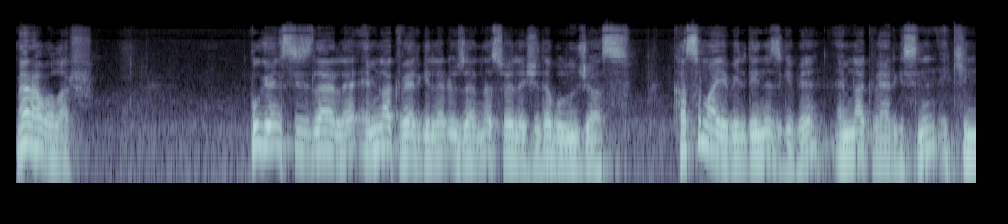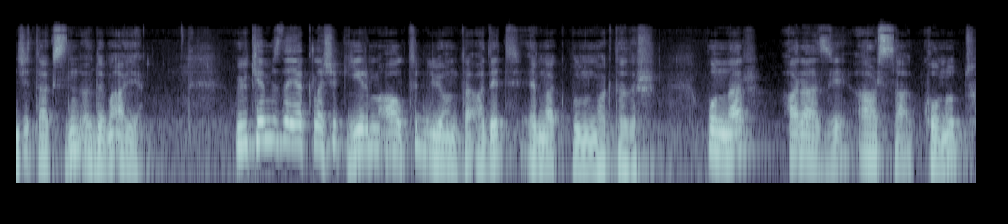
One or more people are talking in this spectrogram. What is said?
Merhabalar. Bugün sizlerle emlak vergileri üzerine söyleşide bulunacağız. Kasım ayı bildiğiniz gibi emlak vergisinin ikinci taksidin ödeme ayı. Ülkemizde yaklaşık 26 milyon adet emlak bulunmaktadır. Bunlar arazi, arsa, konut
